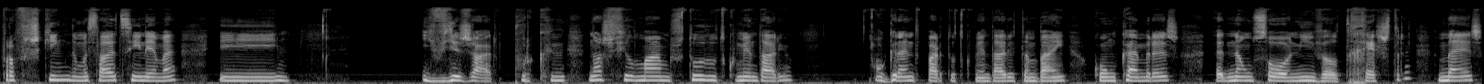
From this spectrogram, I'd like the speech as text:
para o fresquinho de uma sala de cinema e, e viajar, porque nós filmamos todo o documentário ou grande parte do documentário também com câmaras ah, não só ao nível terrestre, mas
